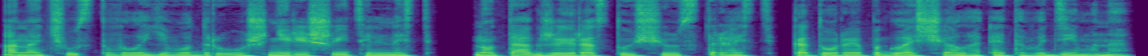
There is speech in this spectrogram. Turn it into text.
Она чувствовала его дрожь, нерешительность, но также и растущую страсть, которая поглощала этого демона.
